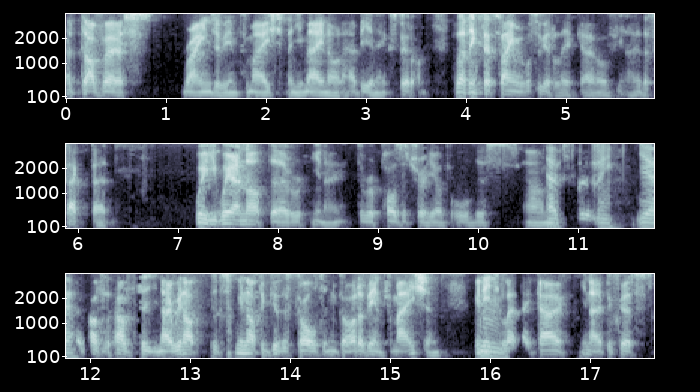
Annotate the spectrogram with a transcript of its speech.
a diverse range of information that you may not have be an expert on. But I think that's something we've also got to let go of. You know, the fact that we we are not the you know the repository of all this um, absolutely, yeah, of, of the you know we're not we're not the this golden god of information. We need to Mm. let that go. You know, because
